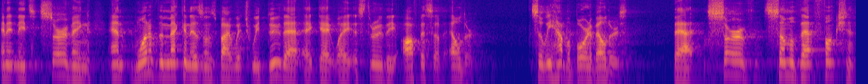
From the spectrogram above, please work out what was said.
and it needs serving. And one of the mechanisms by which we do that at Gateway is through the office of elder. So we have a board of elders that serve some of that function,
